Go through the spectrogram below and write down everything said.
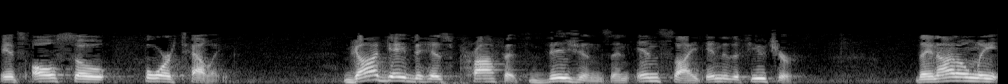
It's also foretelling. God gave to his prophets visions and insight into the future they not only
